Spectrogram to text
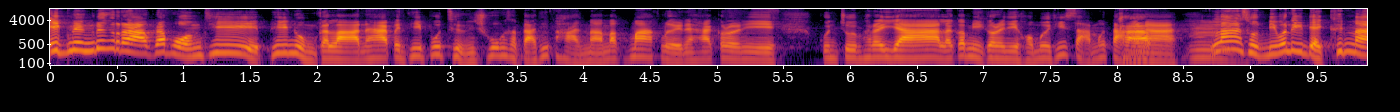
อีกหนึ่งเรื่องราวครับผมที่พี่หนุ่มกะลานะฮะเป็นที่พูดถึงช่วงสัปดาห์ที่ผ่านมามาก ๆ เลยนะฮะกรณีคุณจูนภรรยา แล้วก็มีกรณีของมือที่สามต่างๆครันาบนาอืมล่าสุดมีวลีเด็ดขึ้นมา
